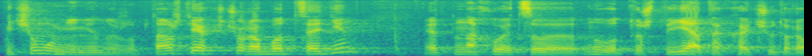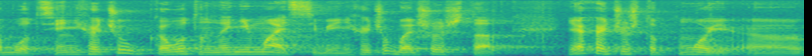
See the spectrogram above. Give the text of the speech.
Почему мне не нужно? Потому что я хочу работать один, это находится, ну вот то, что я так хочу работать. Я не хочу кого-то нанимать себе, не хочу большой штат. Я хочу, чтобы мой, э,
